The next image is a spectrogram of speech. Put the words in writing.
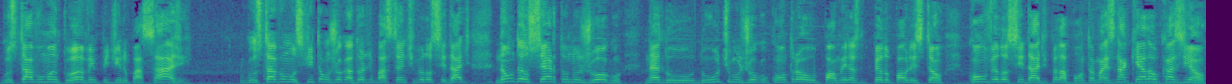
Gustavo Mantuan vem pedindo passagem, Gustavo Mosquito é um jogador de bastante velocidade. Não deu certo no jogo, né? Do, do último jogo contra o Palmeiras pelo Paulistão, com velocidade pela ponta. Mas naquela ocasião,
